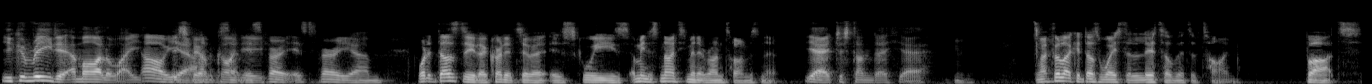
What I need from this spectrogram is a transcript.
you can read it a mile away. Oh yeah, film, can't you? it's very, it's very. Um, what it does do, though, credit to it, is squeeze. I mean, it's 90 minute runtime, isn't it? Yeah, just under. Yeah, I feel like it does waste a little bit of time, but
